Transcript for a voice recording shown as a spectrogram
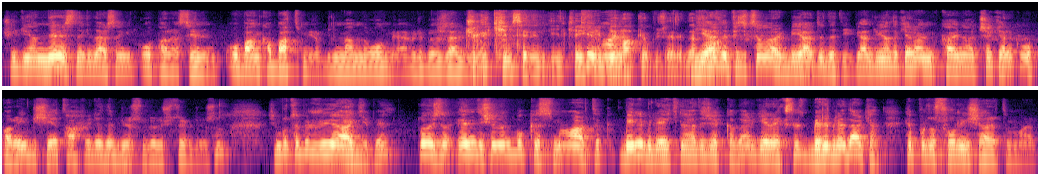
Çünkü dünyanın neresine gidersen git o para senin. O banka batmıyor. Bilmem ne olmuyor. Yani öyle bir özelliği Çünkü yok. kimsenin değil, keyfi Kim- bir aynen. hak yok üzerinde Bir falan. yerde fiziksel olarak bir yerde de değil. Yani dünyadaki herhangi bir kaynağı çekerek o parayı bir şeye tahvil edebiliyorsun, dönüştürebiliyorsun. Şimdi bu tabii rüya gibi. Dolayısıyla endişenin bu kısmı artık beni bile ikna edecek kadar gereksiz. Beni bile derken hep burada soru işaretim vardı.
